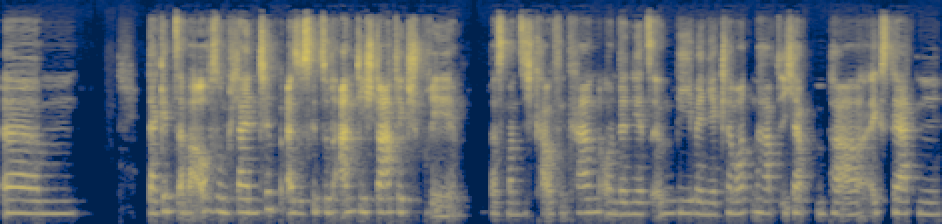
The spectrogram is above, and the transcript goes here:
Ähm, da gibt es aber auch so einen kleinen Tipp. Also es gibt so ein Anti-Statik-Spray, was man sich kaufen kann. Und wenn jetzt irgendwie, wenn ihr Klamotten habt, ich habe ein paar Experten,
